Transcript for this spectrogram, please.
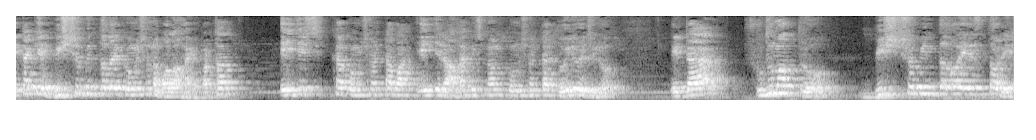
এটাকে বিশ্ববিদ্যালয় কমিশনে বলা হয়। অর্থাৎ এই যে শিক্ষা কমিশনটা বা এই যে রাধাকৃষ্ণন কমিশনটা তৈরি হয়েছিল, এটা শুধুমাত্র বিশ্ববিদ্যালয় স্তরে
